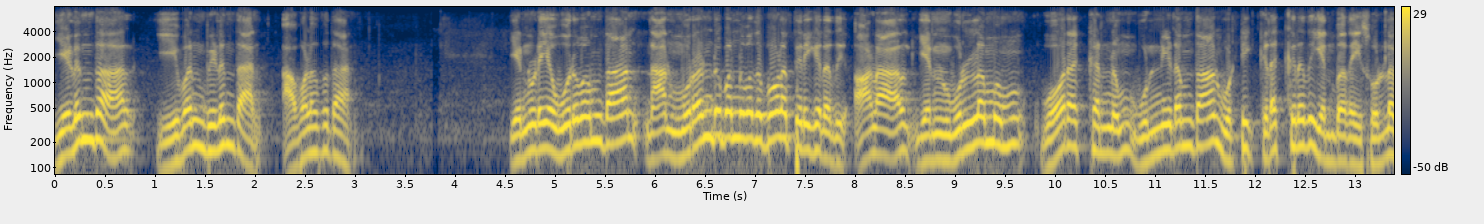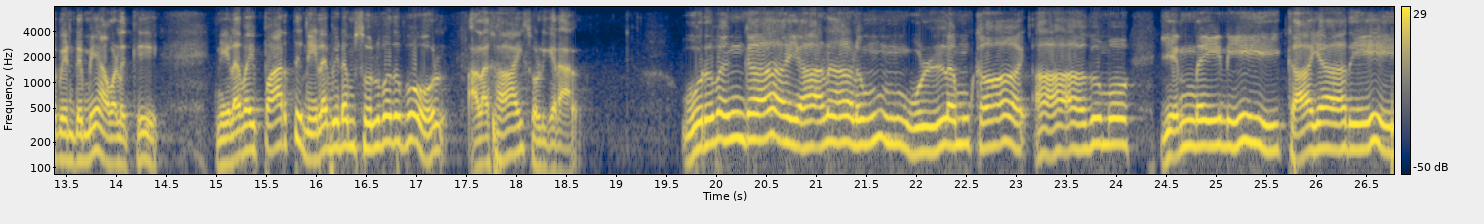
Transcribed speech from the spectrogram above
எழுந்தால் இவன் விழுந்தான். அவ்வளவுதான். என்னுடைய உருவம்தான் நான் முரண்டு பண்ணுவது போல தெரிகிறது. ஆனால் என் உள்ளமும் ஓரக்கண்ணும் உன்னிடம்தான் ஒட்டி கிடக்கிறது என்பதை சொல்ல வேண்டுமே அவளுக்கு. நிலவை பார்த்து நிலவிடம் சொல்வது போல் அழகாய் சொல்கிறாள். உருவங்காயானாலும் உள்ளம் காய் ஆகுமோ? என்னை நீ காயாதே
